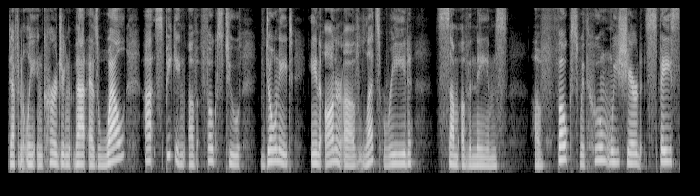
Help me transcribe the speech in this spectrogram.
definitely encouraging that as well. Uh, speaking of folks to donate in honor of, let's read some of the names of folks with whom we shared space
